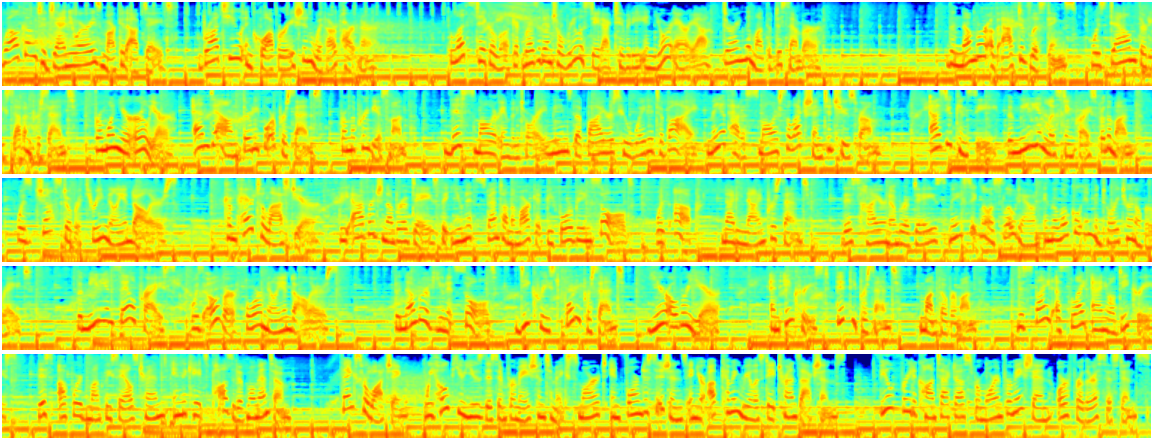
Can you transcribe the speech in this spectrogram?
Welcome to January's Market Update, brought to you in cooperation with our partner. Let's take a look at residential real estate activity in your area during the month of December. The number of active listings was down 37% from one year earlier and down 34% from the previous month. This smaller inventory means that buyers who waited to buy may have had a smaller selection to choose from. As you can see, the median listing price for the month was just over $3 million. Compared to last year, the average number of days that units spent on the market before being sold was up 99%. This higher number of days may signal a slowdown in the local inventory turnover rate. The median sale price was over $4 million. The number of units sold decreased 40% year over year and increased 50% month over month. Despite a slight annual decrease, this upward monthly sales trend indicates positive momentum. Thanks for watching. We hope you use this information to make smart, informed decisions in your upcoming real estate transactions. Feel free to contact us for more information or further assistance.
